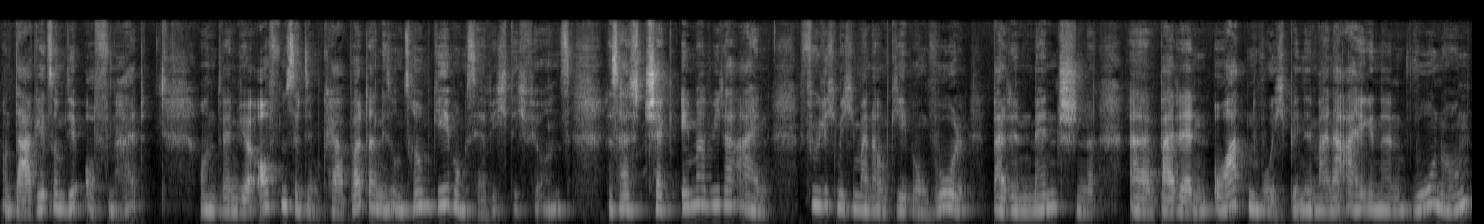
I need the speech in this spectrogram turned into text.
Und da geht es um die Offenheit. Und wenn wir offen sind im Körper, dann ist unsere Umgebung sehr wichtig für uns. Das heißt, check immer wieder ein, fühle ich mich in meiner Umgebung wohl, bei den Menschen, äh, bei den Orten, wo ich bin, in meiner eigenen Wohnung,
